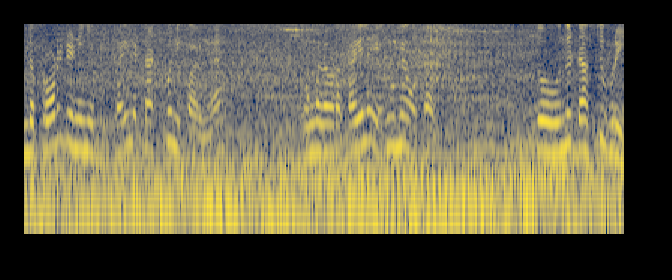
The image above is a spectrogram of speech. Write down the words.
இந்த ப்ராடக்ட்டை நீங்கள் இப்படி கையில் டச் பண்ணி பாருங்கள் உங்களோட கையில் எதுவுமே ஒட்டாது. ஸோ வந்து டஸ்ட்டு ஃப்ரீ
